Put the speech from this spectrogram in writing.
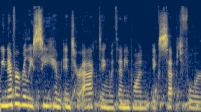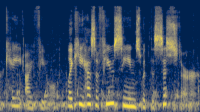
we never really see him interacting with anyone except for Kate, I feel. Like he has a few scenes with the sister.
